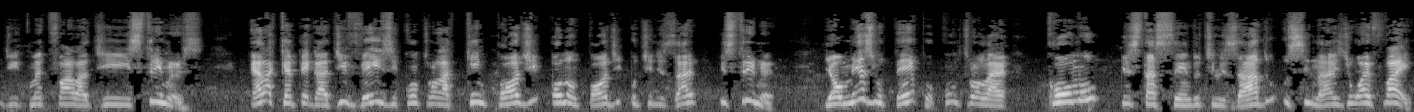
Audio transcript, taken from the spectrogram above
de como é que fala? De streamers. Ela quer pegar de vez e controlar quem pode ou não pode utilizar streamer. E, ao mesmo tempo, controlar como está sendo utilizado os sinais de Wi-Fi.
